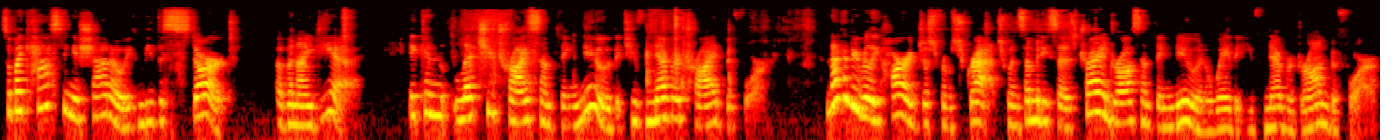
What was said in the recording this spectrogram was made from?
So by casting a shadow, it can be the start of an idea. It can let you try something new that you've never tried before. And that can be really hard just from scratch when somebody says, try and draw something new in a way that you've never drawn before.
